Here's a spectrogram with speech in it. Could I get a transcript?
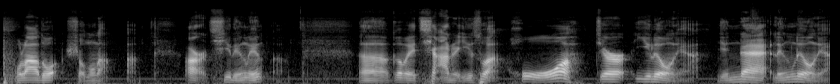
普拉多手动挡啊，二七零零啊。呃，各位掐指一算，嚯，今儿一六年，您这零六年，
